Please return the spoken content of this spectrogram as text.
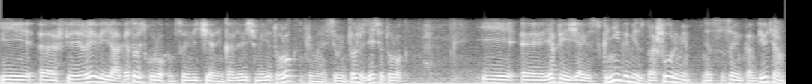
И э, в перерыве я готовлюсь к урокам своим вечерним. Каждый вечер у меня где-то урок, например, сегодня тоже здесь вот урок. И э, я приезжаю с книгами, с брошюрами, со своим компьютером.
